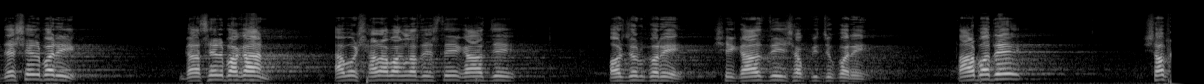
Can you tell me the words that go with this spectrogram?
দেশের বাড়ি, গাছের বাগান, এবং সারা বাংলাদেশ থেকে গাছ যে অর্জন করে, সেই গাছ দিয়ে সব কিছু করে। তার বাদে সব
